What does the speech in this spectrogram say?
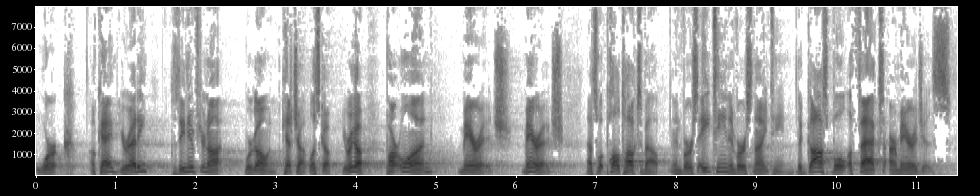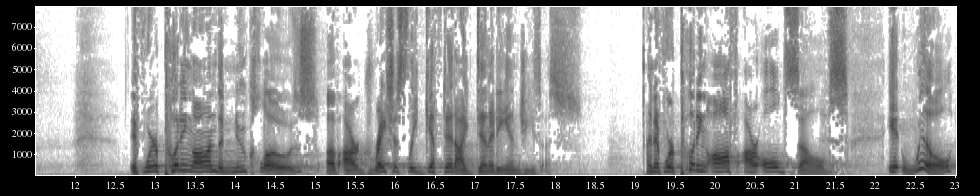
work. Okay, you ready? Because even if you're not, we're going. Catch up. Let's go. Here we go. Part one marriage. Marriage. That's what Paul talks about in verse 18 and verse 19. The gospel affects our marriages. If we're putting on the new clothes of our graciously gifted identity in Jesus, and if we're putting off our old selves, it will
